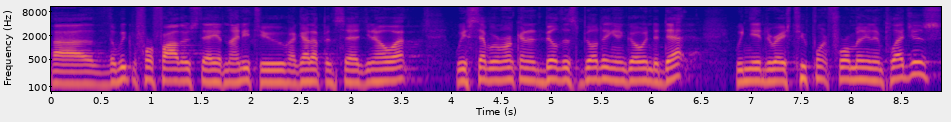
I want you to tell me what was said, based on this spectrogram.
uh, the week before Father's Day of 92, I got up and said, you know what? We said we weren't going to build this building and go into debt. We needed to raise 2.4 million in pledges,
